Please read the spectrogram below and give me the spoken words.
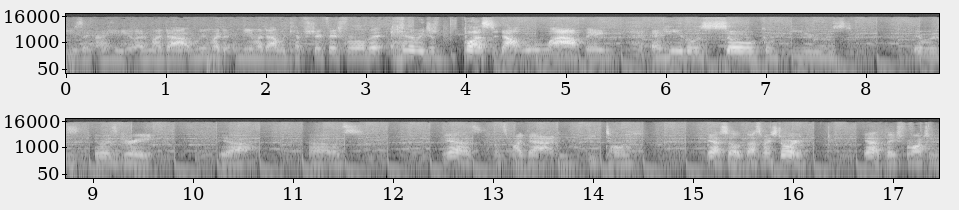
he's like I hate you and my dad me and my me and my dad we kept straight face for a little bit and then we just busted out laughing and he was so confused. It was it was great. Yeah, uh, that's yeah that's, that's my dad. He, he told me. Yeah, so that's my story. Yeah, thanks for watching.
